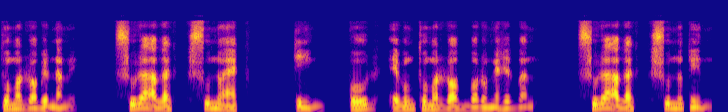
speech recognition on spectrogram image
তোমার রবের নামে। সুরা আলাক, শূন্য এক, তিন, ওর এবং তোমার রব বড় মেহেরবান। সুরা আলাক, শূন্য তিন।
